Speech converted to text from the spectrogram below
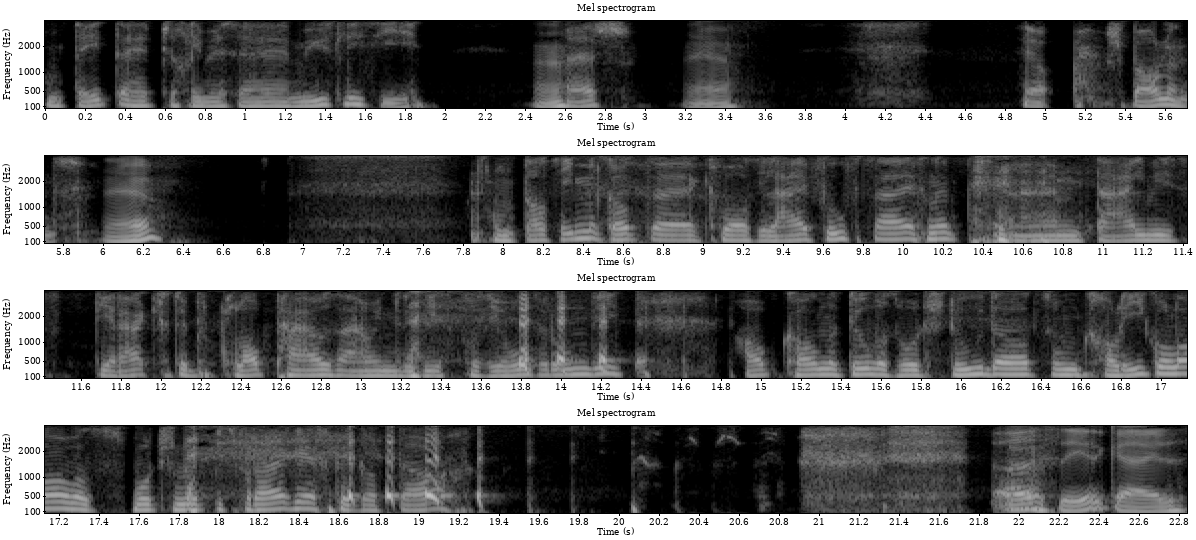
Und dort hätte ein bisschen müssen Müsli sein. Ah. Weißt Ja. du? Ja, spannend. Ja. Und das immer gerade äh, quasi live aufgezeichnet, ähm, teilweise direkt über Clubhouse, auch in der Diskussionsrunde abgehandelt. Du, was willst du da zum Caligula? Was willst du noch etwas fragen? Ich bin gerade da. Ah, sehr geil.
